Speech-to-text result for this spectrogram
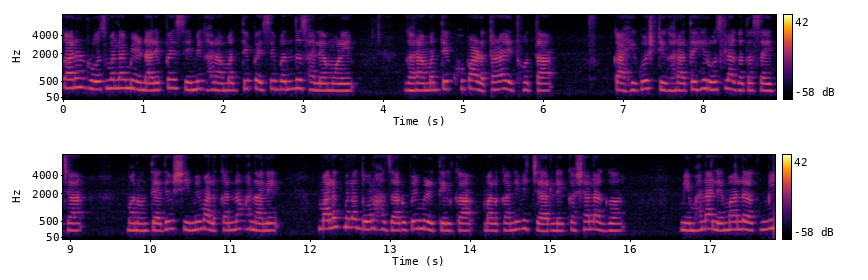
कारण रोज मला मिळणारे पैसे मी घरामध्ये पैसे बंद झाल्यामुळे. घरामध्ये खूप अडथळा येत होता. काही गोष्टी घरातही रोज लागत असायच्या. म्हणून त्या दिवशी मी मालकांना म्हणाले मालक मला दोन हजार रुपये मिळतील का मालकाने विचारले कशा लाग मी म्हणाले मालक मी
